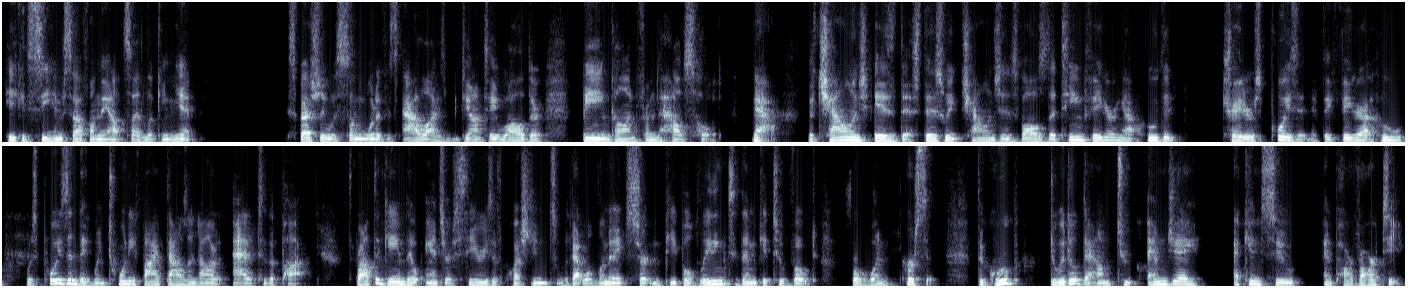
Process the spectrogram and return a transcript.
he can see himself on the outside looking in, especially with some one of his allies, Deontay Wilder, being gone from the household. Now, the challenge is this. This week challenge involves the team figuring out who the traitors poison. If they figure out who was poisoned, they win $25,000 added to the pot. Throughout the game, they'll answer a series of questions that will eliminate certain people, leading to them get to vote for one person. The group dwindled down to MJ, Ekin-Su, and Parvati,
